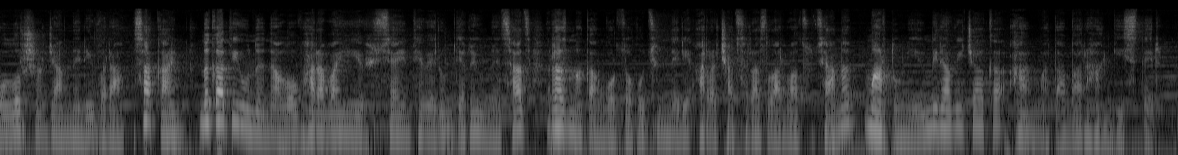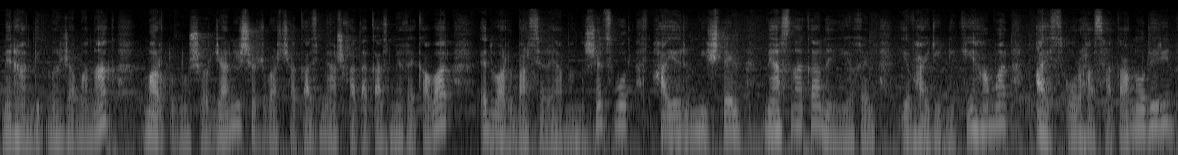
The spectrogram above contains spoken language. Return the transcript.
բոլոր շրջանների վրա, սակայն նկատի ունենալով հարավային եւ հյուսիսային թևերում տեղի ունեցած ռազմական գործողությունների առաջացրած լարվածությանը Մարտունիում իրավիճակը համատաբար հանգիստ էր։ Մեր հանդիպման ժամանակ Մարտունու շրջանի շրջվարչակազմի աշխատակազմի ղեկավար Էդվարդ Բարսեղյանը նշեց, որ հայերը միշտ էլ միասնական են եղել եւ հայրենիքի համար այս օրհասական օրերին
